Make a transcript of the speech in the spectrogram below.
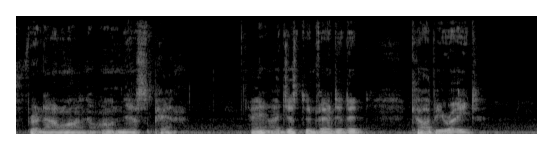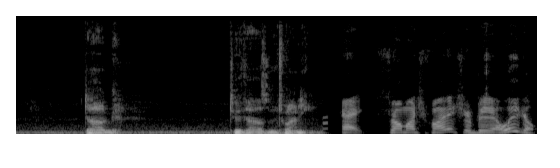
for now on on this pen. Okay, I just invented it. Copyright Doug 2020. Hey, so much fun it should be illegal.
